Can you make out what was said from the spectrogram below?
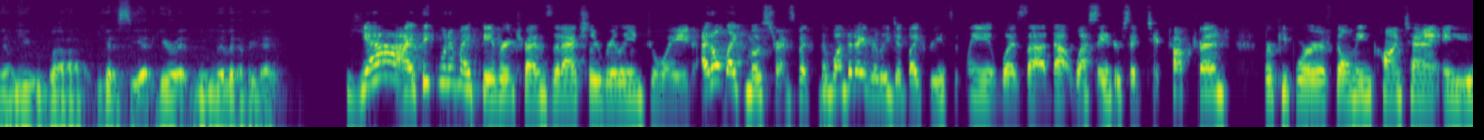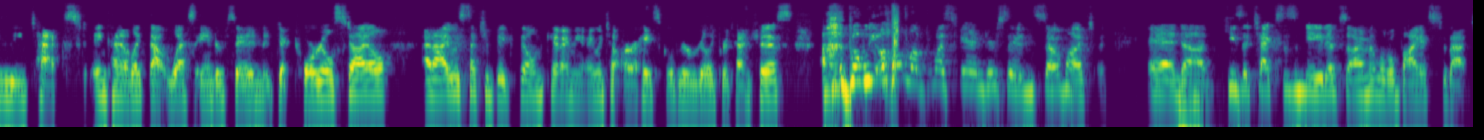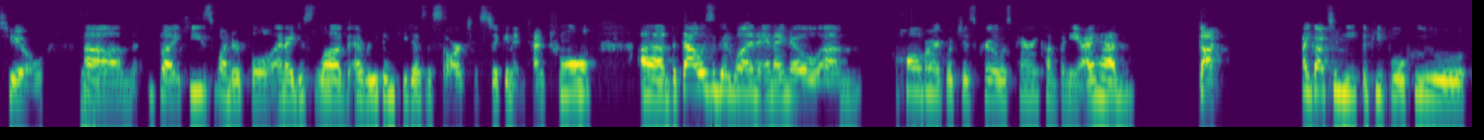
you know, you uh, you get to see it, hear it, and you live it every day. Yeah, I think one of my favorite trends that I actually really enjoyed. I don't like most trends, but the one that I really did like recently was uh, that Wes Anderson TikTok trend where people were filming content and using text in kind of like that Wes Anderson dictatorial style. And I was such a big film kid. I mean, I went to our high school. We were really pretentious, uh, but we all loved Wes Anderson so much. And uh, he's a Texas native, so I'm a little biased to that too. Yeah. Um, but he's wonderful, and I just love everything he does is so artistic and intentional. Um, but that was a good one, and I know um, Hallmark, which is Crayola's parent company, I had got I got to meet the people who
